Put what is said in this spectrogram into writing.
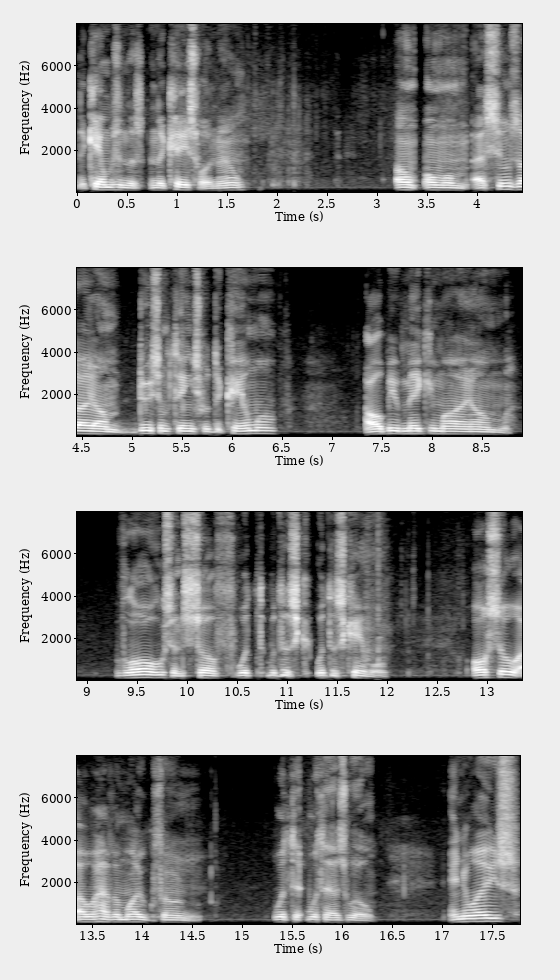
The camera's in this in the case right now. Um, um, um, as soon as I um do some things with the camera, I'll be making my um vlogs and stuff with with this with this camera. Also, I will have a microphone with it with it as well. Anyways.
